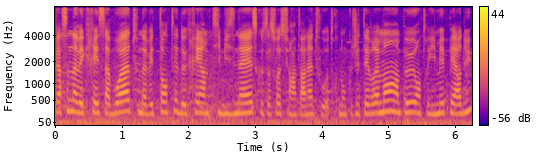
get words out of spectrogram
Personne n'avait créé sa boîte ou n'avait tenté de créer un petit business, que ce soit sur internet ou autre. Donc j'étais vraiment un peu entre guillemets perdu.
